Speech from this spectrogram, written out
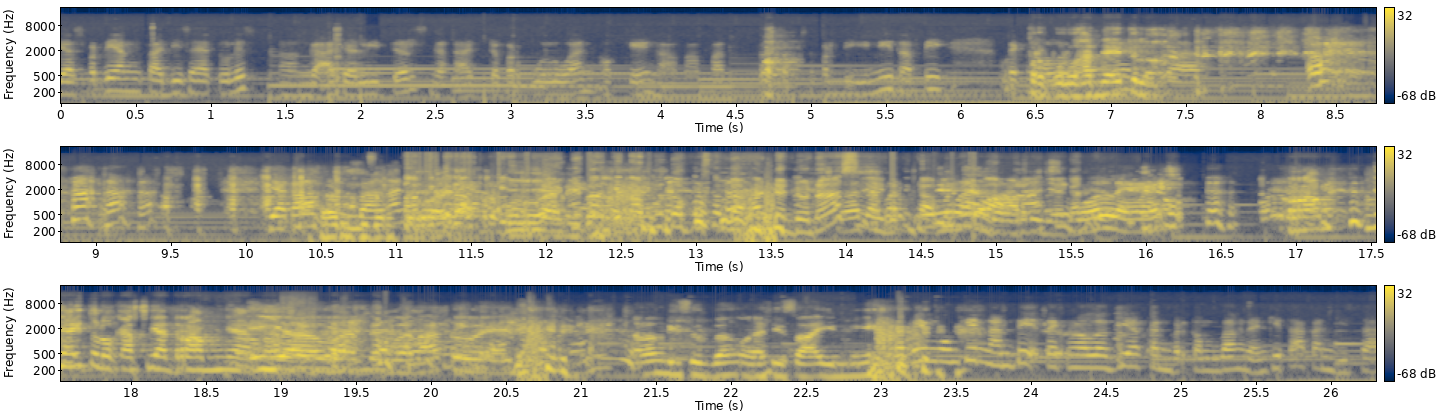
Ya seperti yang tadi saya tulis eh, nggak ada leaders, nggak ada perpuluhan, oke okay, nggak apa-apa tetap seperti ini, tapi perpuluhannya itu loh. Bisa... ya kalau sumbangan boleh. Iya, kita kita butuh persembahan dan donasi. Tidak donasi kan? boleh. Ramnya itu loh kasihan ramnya. Iya, buat buat aku ini. Tolong disumbang mahasiswa ini. Tapi mungkin nanti teknologi akan berkembang dan kita akan bisa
